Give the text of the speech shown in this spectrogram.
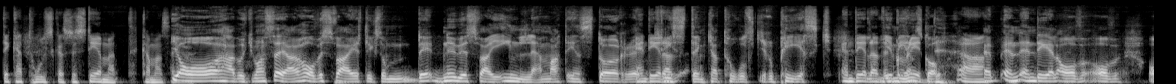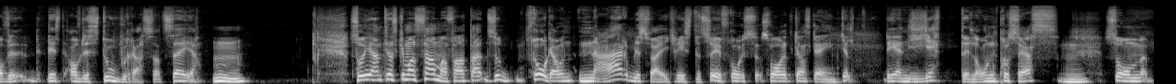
det katolska systemet, kan man säga. Ja, här brukar man säga, här har vi Sveriges, liksom, det, nu är Sverige inlämnat i en större En del av- kristen, katolsk, europeisk En del av gemenskap. grid. Ja. En, en, del av, av, av, det, av det stora, så att säga. Mm. Så egentligen ska man sammanfatta, så frågan när blir Sverige kristet, så är svaret ganska enkelt. Det är en jättelång process Mm. som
